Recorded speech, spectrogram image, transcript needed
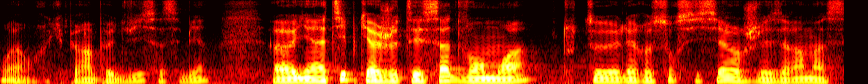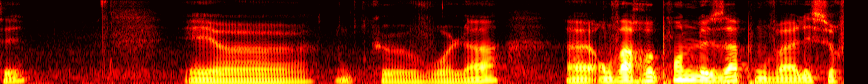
Ouais, on récupère un peu de vie, ça c'est bien. Il y a un type qui a jeté ça devant moi. Toutes les ressources ici, alors je les ai ramassées. Et donc voilà. Euh, on va reprendre le zap, on va aller sur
